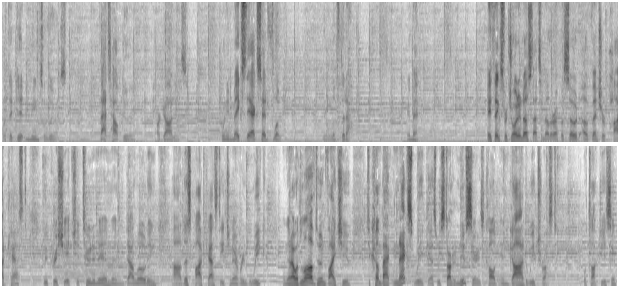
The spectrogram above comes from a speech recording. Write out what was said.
what they didn't mean to lose. That's how good our God is. When He makes the axe head float, He'll lift it out. Amen. Hey, thanks for joining us. That's another episode of Venture Podcast. We appreciate you tuning in and downloading uh, this podcast each and every week. And then I would love to invite you to come back next week as we start a new series called In God We Trust. We'll talk to you soon.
